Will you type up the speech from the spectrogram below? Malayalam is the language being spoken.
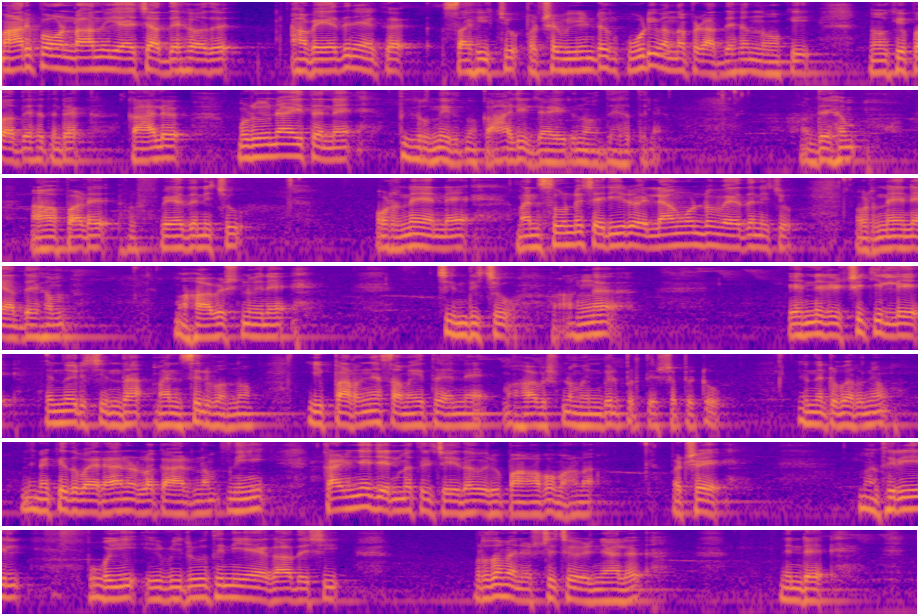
മാറിപ്പോകണ്ടെന്ന് വിചാരിച്ച് അദ്ദേഹം അത് ആ വേദനയൊക്കെ സഹിച്ചു. പക്ഷെ വീണ്ടും കൂടി വന്നപ്പോൾ അദ്ദേഹം നോക്കി നോക്കിയപ്പോൾ അദ്ദേഹത്തിന്റെ കാൽ മുഴുവനായി തന്നെ തീർന്നിരുന്നു. കാലില്ലായിരുന്നു അദ്ദേഹത്തിന്. അദ്ദേഹം ആപ്പാടെ വേദനിച്ചു. ഉടനെ തന്നെ മനസ്സുകൊണ്ട് ശരീരം എല്ലാം കൊണ്ടും വേദനിച്ചു. ഉടനെ തന്നെ അദ്ദേഹം മഹാവിഷ്ണുവിനെ ചിന്തിച്ചു. അങ്ങ് എന്നെ രക്ഷിക്കില്ലേ എന്നൊരു ചിന്ത മനസ്സിൽ വന്നു. ഈ പറഞ്ഞ സമയത്ത് തന്നെ മഹാവിഷ്ണു മുൻപിൽ പ്രത്യക്ഷപ്പെട്ടു. എന്നിട്ട് പറഞ്ഞു നിനക്കിത് വരാനുള്ള കാരണം നീ കഴിഞ്ഞ ജന്മത്തിൽ ചെയ്ത ഒരു പാപമാണ്. പക്ഷേ മധുരയിൽ പോയി ഈ വിരോധിനി ഏകാദശി വ്രതമനുഷ്ഠിച്ചു കഴിഞ്ഞാൽ നിന്റെ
